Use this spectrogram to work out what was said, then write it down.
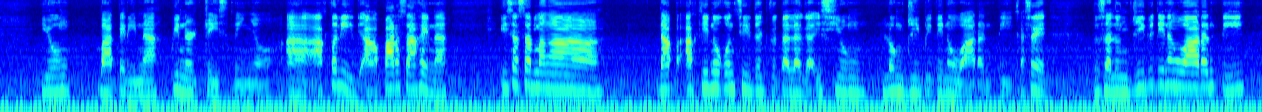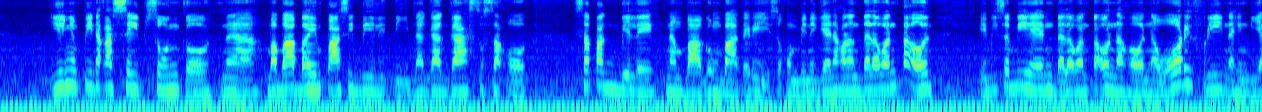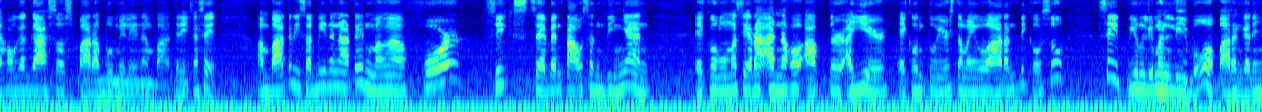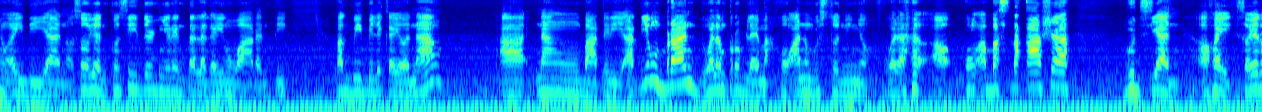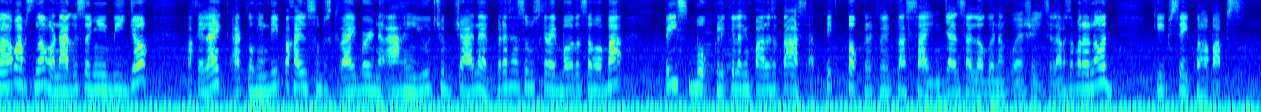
yung battery na pinurchase ninyo. Uh, actually, uh, para sa akin na isa sa mga dapat uh, kino-consider ko talaga is yung longevity ng warranty. Kasi do sa longevity ng warranty, yun yung pinaka safe zone ko na mababa yung possibility na gagastos ako sa pagbili ng bagong battery. So kung binigyan ako ng dalawang taon, ibig sabihin dalawang taon ako na worry free na hindi ako gagastos para bumili ng battery. Kasi ang battery sabihin na natin mga 4, 6, 7,000 din yan. Eh kung masiraan ako after a year, eh kung 2 years na may warranty ko, so safe yung 5,000 ko. Parang ganun yung idea. No? So yun, consider nyo rin talaga yung warranty. Pag bibili kayo ng uh, ng battery. At yung brand, walang problema kung anong gusto ninyo. Wala, uh, kung uh, basta kasha, goods yan. Okay, so yan mga paps, no? kung nagustuhan nyo yung video, paki-like at kung hindi pa kayo subscriber ng aking YouTube channel, pero sa subscribe button sa baba, Facebook, click lang yung follow sa taas at TikTok, click lang yung plus sign dyan sa logo ng Kuya Shane. Salamat sa panonood. Keep safe mga paps.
